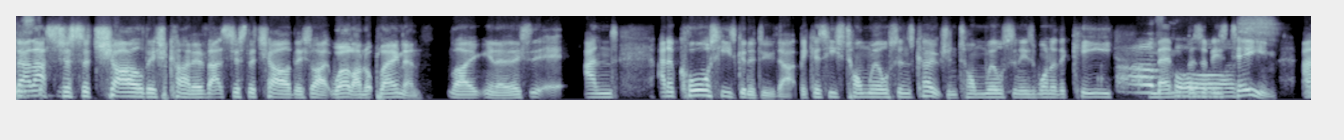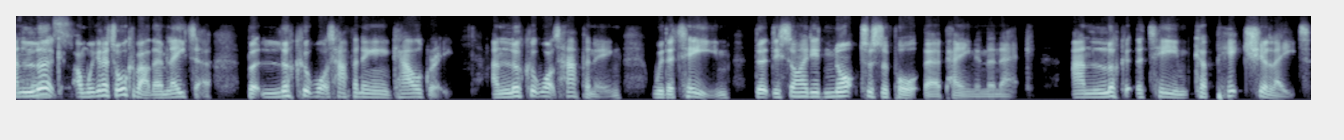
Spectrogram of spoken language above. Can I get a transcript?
that, that's the, just a childish kind of. That's just a childish, like, well, I'm not playing then. Like, you know, and and of course he's going to do that because he's Tom Wilson's coach, and Tom Wilson is one of the key of members course. of his team. And look, and we're going to talk about them later, but look at what's happening in Calgary and look at what's happening with a team that decided not to support their pain in the neck. And look at the team capitulate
